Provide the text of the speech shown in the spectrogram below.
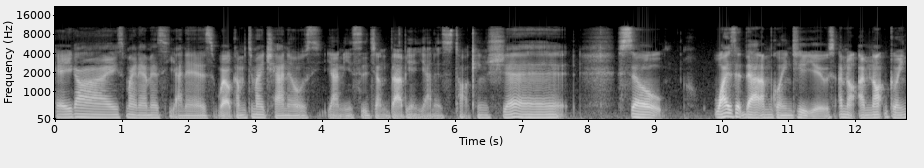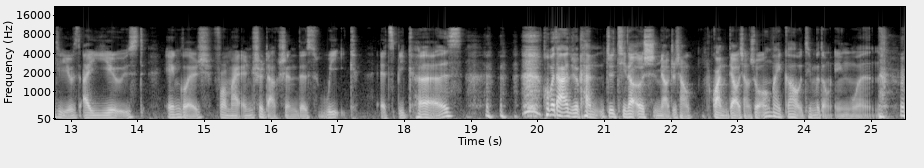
Hey guys, my name is Yanis. Welcome to my channel, 亚尼斯讲大便 Yanis talking shit. So, why is it that I'm going to use? I'm not. I'm not going to use. I used English for my introduction this week. It's because 会不会大家就看就听到二十秒就想关掉，想说 Oh my God，我听不懂英文，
